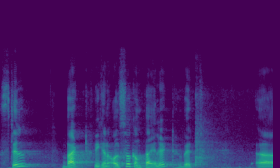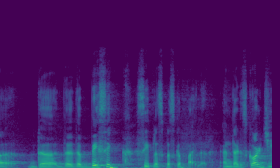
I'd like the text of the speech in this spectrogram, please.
still but we can also compile it with uh, the, the, the basic C++ compiler and that is called G++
